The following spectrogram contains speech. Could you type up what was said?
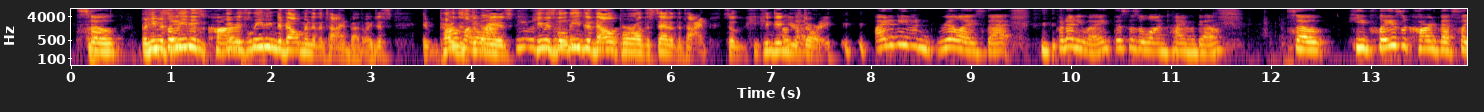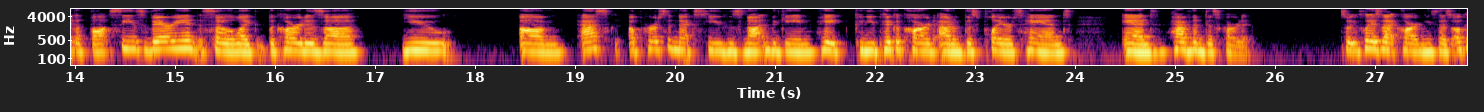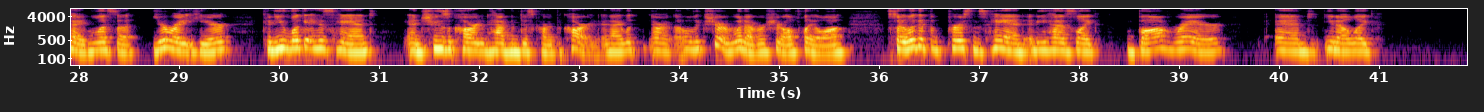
So, but he, was leading. He was leading development at the time, by the way. Just part Oh of the story God, is he was he was the lead developer of the set at the time. So continue your story. I didn't even realize that. But anyway, this was a long time ago. So he plays a card that's like a Thoughtseize variant. So like the card is uh you um ask a person next to you who's not in the game, hey, can you pick a card out of this player's hand and have them discard it? So he plays that card and he says, Okay, Melissa, you're right here. Can you look at his hand and choose a card and have them discard the card? And I look, or I'm like, sure, whatever, sure, I'll play along. So I look at the person's hand and he has like bomb rare and, you know, like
